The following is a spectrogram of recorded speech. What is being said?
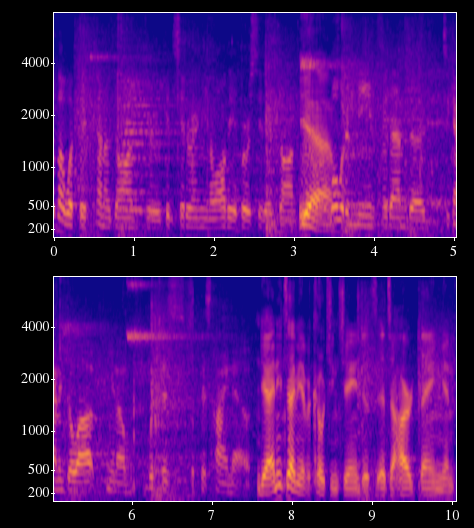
What about what they've kind of gone through, considering you know all the adversity they've gone through? Yeah. What would it mean for them to, to kind of go out, you know, with this with this high note? Yeah, anytime you have a coaching change, it's, it's a hard thing, and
